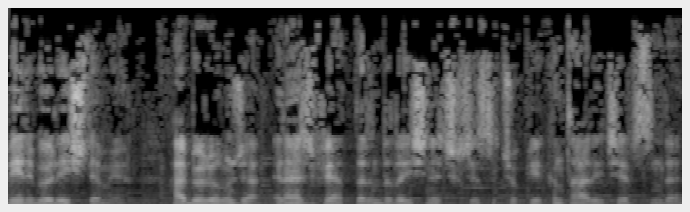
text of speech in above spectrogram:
veri böyle işlemiyor. Hal böyle olunca enerji fiyatlarında da işin açıkçası çok yakın tarih içerisinde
